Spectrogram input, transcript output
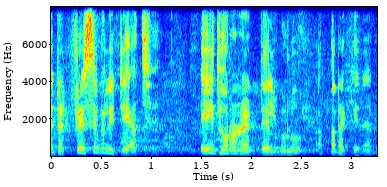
এটা ট্রেসিবিলিটি আছে, এই ধরনের তেলগুলো আপনারা কিনেন।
